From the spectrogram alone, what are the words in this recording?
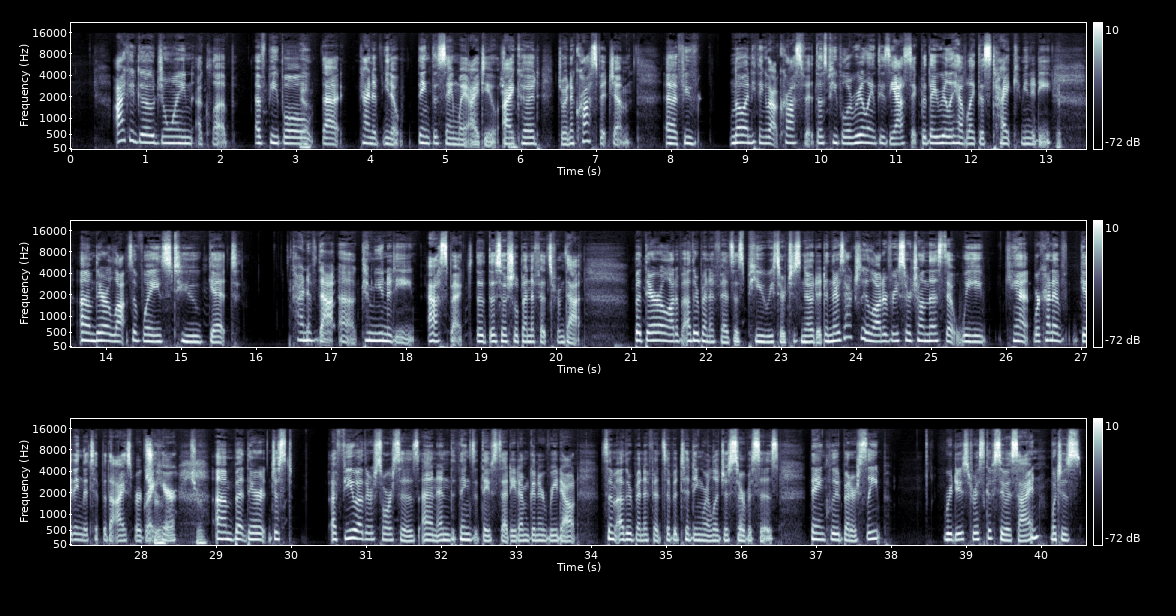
I could go join a club of people Yeah. that kind of, you know, think the same way I do. Sure. I could join a CrossFit gym. Uh, if you know anything about CrossFit, those people are really enthusiastic, but they really have like this tight community. Yep. Um, there are lots of ways to get kind of that uh, community aspect, the, the social benefits from that. But there are a lot of other benefits, as Pew Research has noted. And there's actually a lot of research on this that we can't, we're kind of getting the tip of the iceberg right Sure. here. Sure. Um, but there are just a few other sources and, and the things that they've studied. I'm going to read out some other benefits of attending religious services. They include better sleep, reduced risk of suicide, which is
